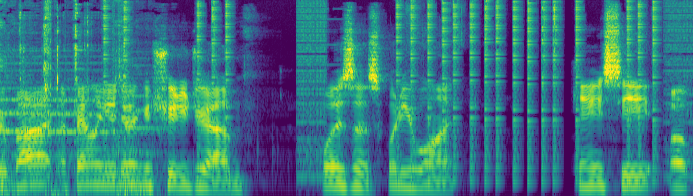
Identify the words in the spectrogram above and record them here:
Hello, bot. Apparently you're doing a shitty job. What is this? What do you want? Can you see? Oh,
